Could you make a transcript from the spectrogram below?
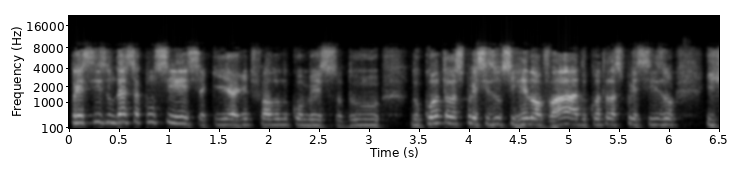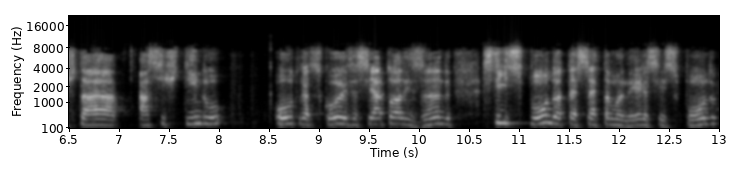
precisam dessa consciência que a gente falou no começo, do, do quanto elas precisam se renovar, do quanto elas precisam estar assistindo outras coisas, se atualizando, se expondo até certa maneira, se expondo.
